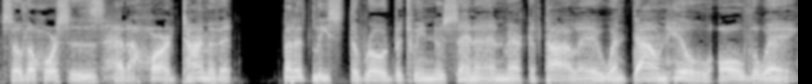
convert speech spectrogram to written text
so the horses had a hard time of it. but at least the road between Nusenna and Mercatale went downhill all the way.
